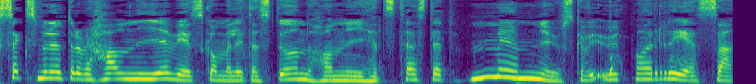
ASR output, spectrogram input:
sex minuter över halv nio. Vi ska om en liten stund ha nyhetstestet. Men nu ska vi ut på en resa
